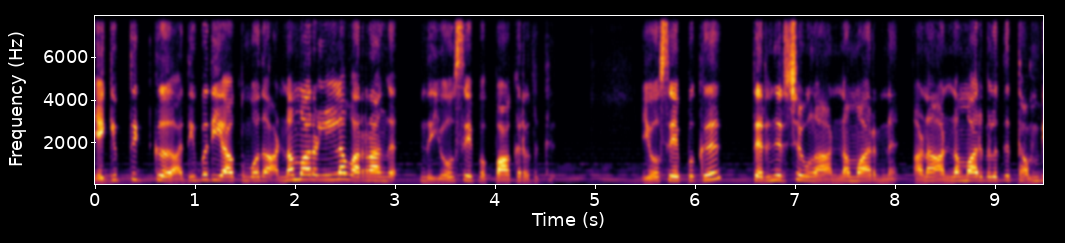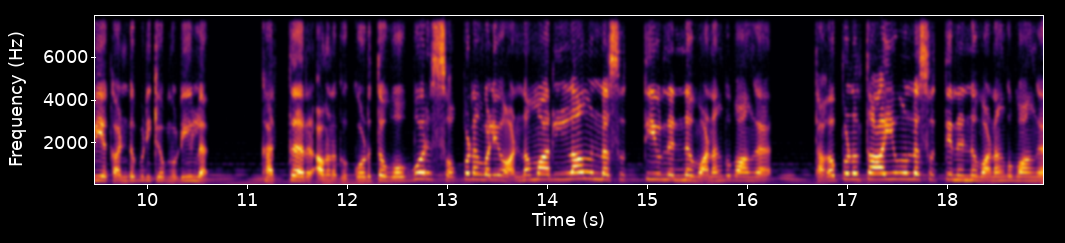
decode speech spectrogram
எகிப்துக்கு அதிபதியாக்கும் போது அண்ணமாரெல்லாம் வர்றாங்க இந்த யோசேப்பை பார்க்கறதுக்கு. யோசேப்புக்கு தெரிஞ்சிருச்சு இவங்க அண்ணமாருன்னு ஆனால் அண்ணமார்களுக்கு தம்பியை கண்டுபிடிக்க முடியல. கர்த்தர் அவனுக்கு கொடுத்த ஒவ்வொரு சொப்பனங்களையும் அண்ணமாரெல்லாம் உன்னை சுத்தி நின்று வணங்குவாங்க. தகப்பனும் தாயும் உன்னை சுத்தி நின்று வணங்குவாங்க.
